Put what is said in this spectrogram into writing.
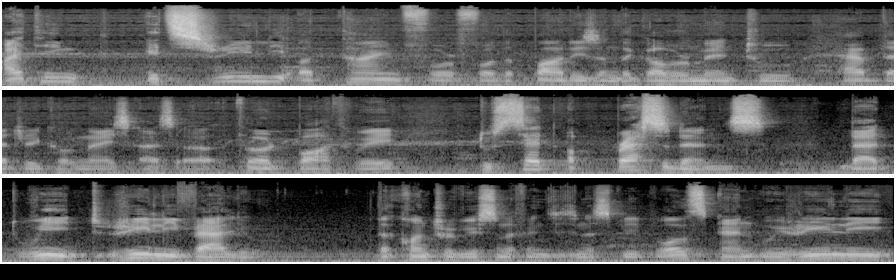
I think it's really a time for, for the parties and the government to have that recognized as a third pathway to set a precedence that we really value the contribution of indigenous peoples and we really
